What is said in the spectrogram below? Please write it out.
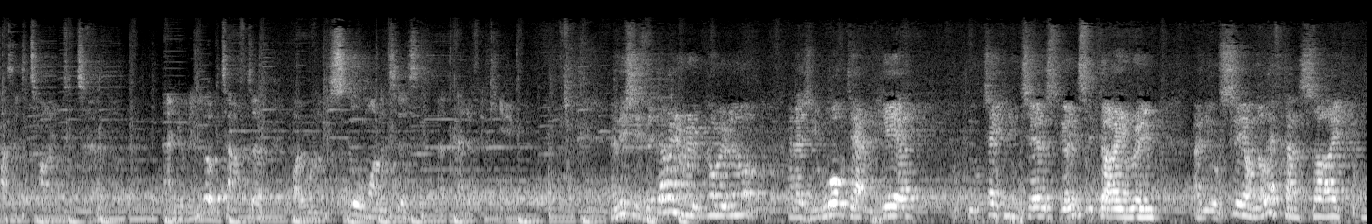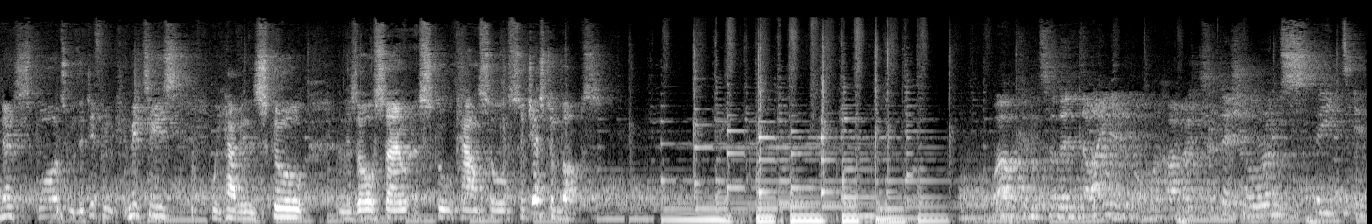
has its time to turn. And you'll be looked after by one of the school monitors at the head of the queue. And this is the dining room corridor, and as you walk down here, you're taken in turns to go into the dining room, and you'll see on the left-hand side notice boards with the different committees we have in the school, and there's also a school council suggestion box. Welcome to the dining hall, our most traditional rooms, steeped in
